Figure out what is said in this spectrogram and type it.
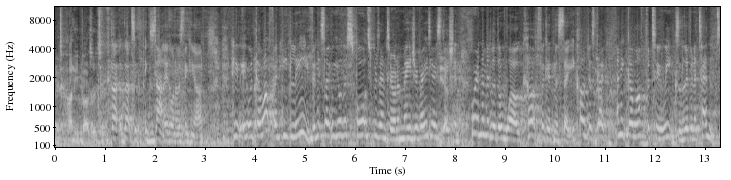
honey buzzard. that, that's exactly the one I was thinking of. He, it would go off and he'd leave. And it's like, well, you're the sports presenter on a major radio station. We're in the middle of the World Cup, for goodness sake. You can't just No. go. And he'd go off for two weeks and live in a tent.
